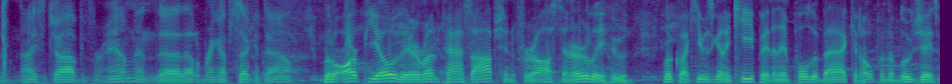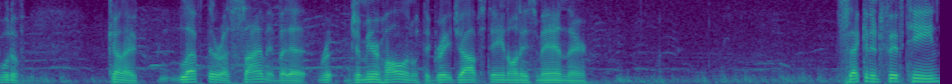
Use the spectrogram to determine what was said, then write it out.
But nice job for him, and uh, that'll bring up second down. Little RPO there, run pass option for Austin Early, who looked like he was going to keep it and then pulled it back and hoping the Blue Jays would have kind of left their assignment. But uh, Jameer Holland with a great job staying on his man there. Second and 15.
